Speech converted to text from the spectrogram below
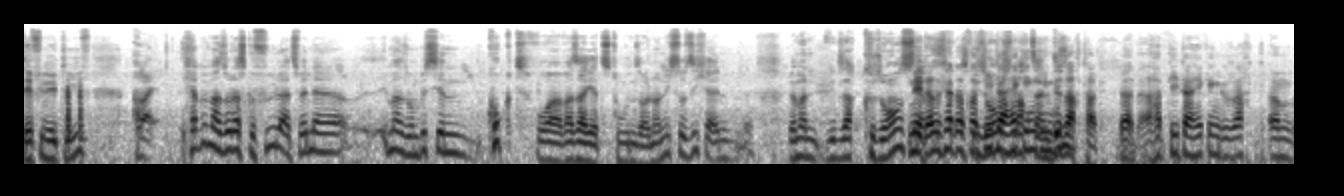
definitiv. Aber ich habe immer so das Gefühl, als wenn er immer so ein bisschen guckt, wo er, was er jetzt tun soll. Noch nicht so sicher, in, wenn man, wie gesagt, Cousins... Nee, das ist ja das, was Cousins Dieter Hecking ihm Ding. gesagt hat. Da da hat Dieter Hecking gesagt, ähm,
